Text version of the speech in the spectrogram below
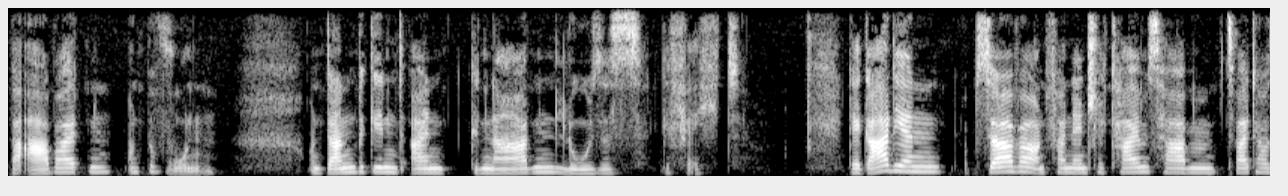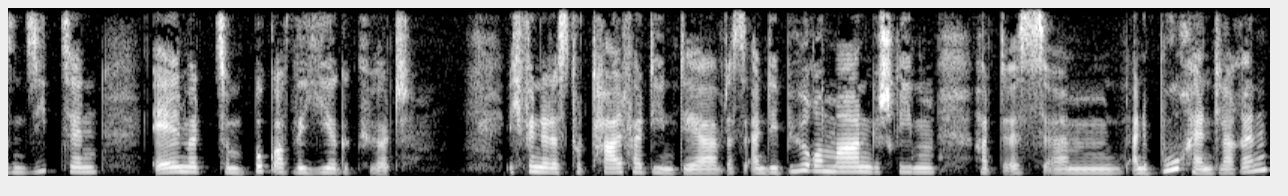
bearbeiten und bewohnen. Und dann beginnt ein gnadenloses Gefecht. Der Guardian, Observer und Financial Times haben 2017 Elmet zum Book of the Year gekürt. Ich finde das total verdient. Der, das ist ein Debütroman geschrieben, hat es ähm, eine Buchhändlerin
